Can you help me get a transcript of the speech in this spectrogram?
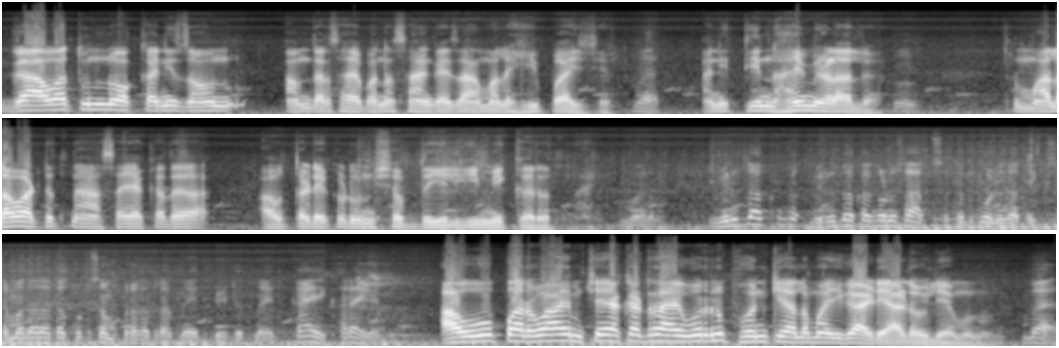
गावातून लोकांनी जाऊन आमदार साहेबांना सांगायचं आम्हाला ही पाहिजे. बरं. आणि ते नाही मिळालं हं. तर मला वाटत नाही असा एखादा अवताड्याकडून शब्द येईल की मी करत नाही. बरोबर. विरोधक विरोधकाकडून सात सतत बोललं जातं की समाधान आता कुठं संपर्कात राहत नाहीत भेटत नाहीत. काय खरं आहे का ते? अहो परवा आमच्या एका ड्रायव्हरनं फोन केला माझी गाडी अडवली आहे म्हणून. बरं.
